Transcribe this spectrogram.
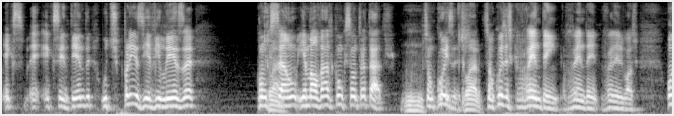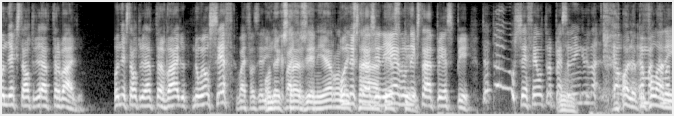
é que, se, é é que se entende o desprezo e a vileza com que Claro. são e a maldade com que são tratados. São coisas. Claro. São coisas que rendem, rendem, rendem negócios. Onde é que está a autoridade de trabalho? Onde é que está a autoridade de trabalho? Não é o CEF que vai fazer Onde é que vai está a. GNR? Onde é que está a GNR? PSP? Onde é que está a PSP? Portanto, o CEF é outra peça de engrenagem. É- Olha, é por uma- falar é em,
